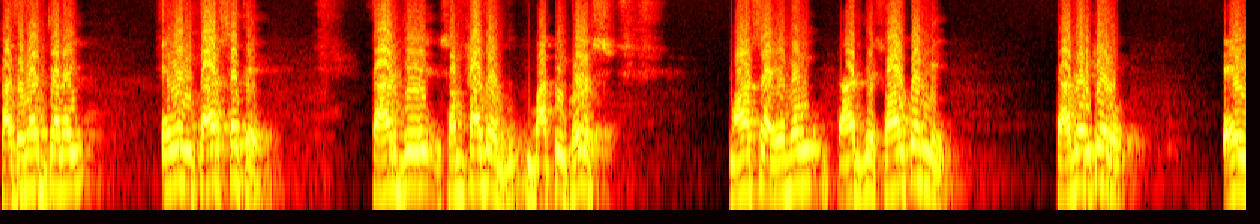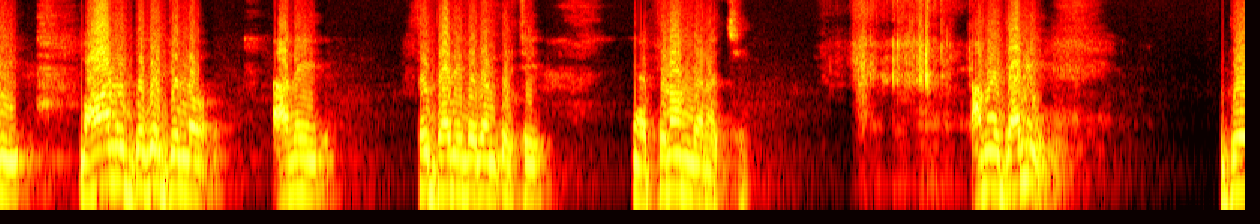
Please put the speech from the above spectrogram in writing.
সাধুবাদ জানাই এবং তার সাথে তার যে সম্পাদক বাপি ঘোষ মহাশয় এবং তার যে সহকর্মী, তাদেরকেও এই মহান উদ্যোগের জন্য আমি শ্রদ্ধা নিবেদন করছি। প্রণাম জানাচ্ছি। আমরা জানি যে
